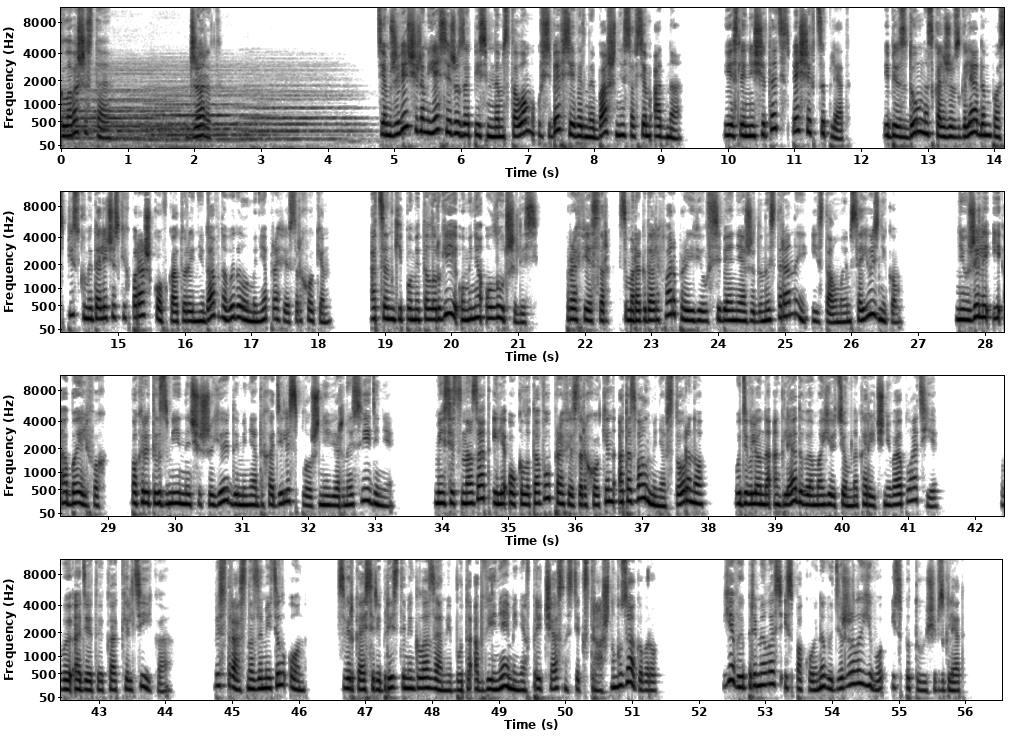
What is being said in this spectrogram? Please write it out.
Глава шестая. Джаред. Тем же вечером я сижу за письменным столом у себя в Северной башне совсем одна, если не считать спящих цыплят, и бездумно скольжу взглядом по списку металлических порошков, которые недавно выдал мне профессор Хокин. Оценки по металлургии у меня улучшились. Профессор Смарагдальфар проявил себя неожиданной стороны и стал моим союзником. Неужели и об эльфах, покрытых змеиной чешуей, до меня доходили сплошь неверные сведения. Месяц назад или около того профессор Хокин отозвал меня в сторону, удивленно оглядывая мое темно-коричневое платье. «Вы одеты как кельтийка», – бесстрастно заметил он, сверкая серебристыми глазами, будто обвиняя меня в причастности к страшному заговору. Я выпрямилась и спокойно выдержала его испытующий взгляд.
